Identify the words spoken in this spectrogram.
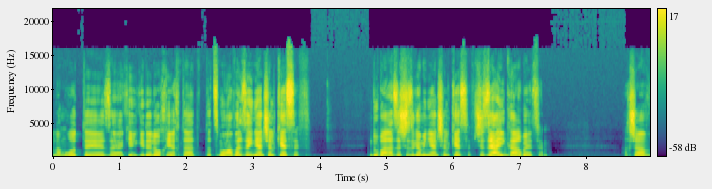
למרות uh, זה, כי, כדי להוכיח את, עצמו, אבל זה עניין של כסף. מדובר על זה שזה גם עניין של כסף, שזה העיקר בעצם. עכשיו,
